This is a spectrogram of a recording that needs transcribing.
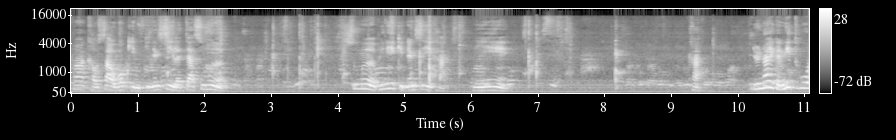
เพราะว่าเขาเศร้าว่ากินกินจังสี่ละจ้าซุมื้อ ซูเมอร์พี่นี่กินยังสี่ค่ะ นี่ ค่ะ อยู่ในก็มีทั่ว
